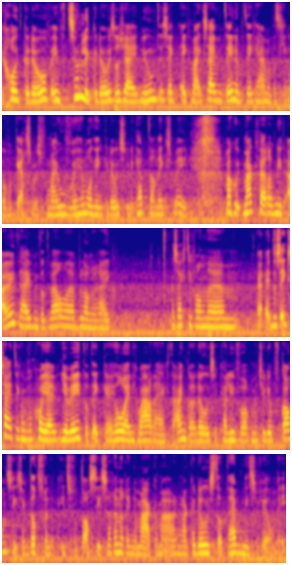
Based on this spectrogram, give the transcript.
groot cadeau of één fatsoenlijk cadeau, zoals jij het noemt. Dus ik, ik, maar ik zei meteen ook tegen hem, want het ging over kerstmis. Voor mij hoeven we helemaal geen cadeaus te doen. Ik heb daar niks mee. Maar goed, maakt verder ook niet uit. Hij vindt dat wel uh, belangrijk. Dan zegt hij van... Um, dus ik zei tegen hem van, goh, jij, je weet dat ik heel weinig waarde hecht aan cadeaus. Ik ga liever met jullie op vakantie. Zeg, dat vind ik iets fantastisch. Herinneringen maken, maar, maar cadeaus, dat, heb ik niet zoveel mee.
